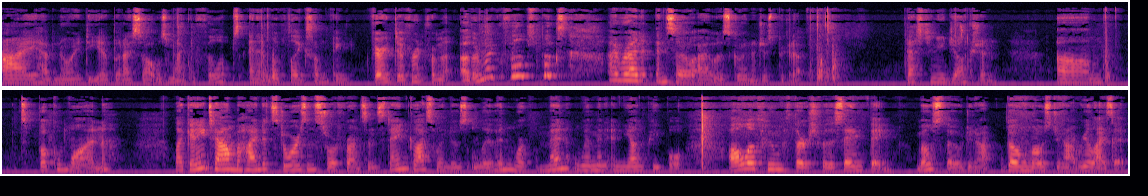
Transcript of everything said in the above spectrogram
I have no idea but I saw it was Michael Phillips and it looked like something very different from the other Michael Phillips books I read and so I was going to just pick it up. Destiny Junction. Um, it's book one. Like any town, behind its doors and storefronts and stained glass windows live and work men, women, and young people, all of whom thirst for the same thing. Most, though, do not, though most do not realize it.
